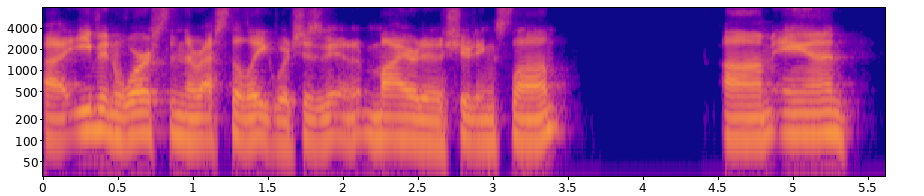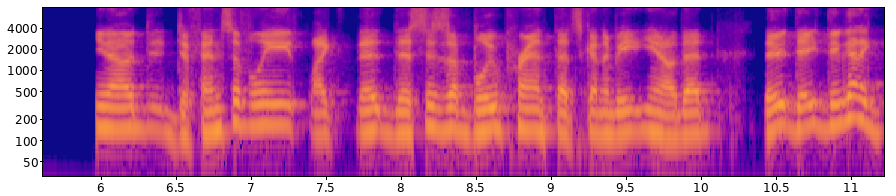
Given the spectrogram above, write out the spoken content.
uh, even worse than the rest of the league, which is mired in a shooting slump. Um, and you know, d- defensively, like th- this is a blueprint that's going to be, you know, that they they they've got a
